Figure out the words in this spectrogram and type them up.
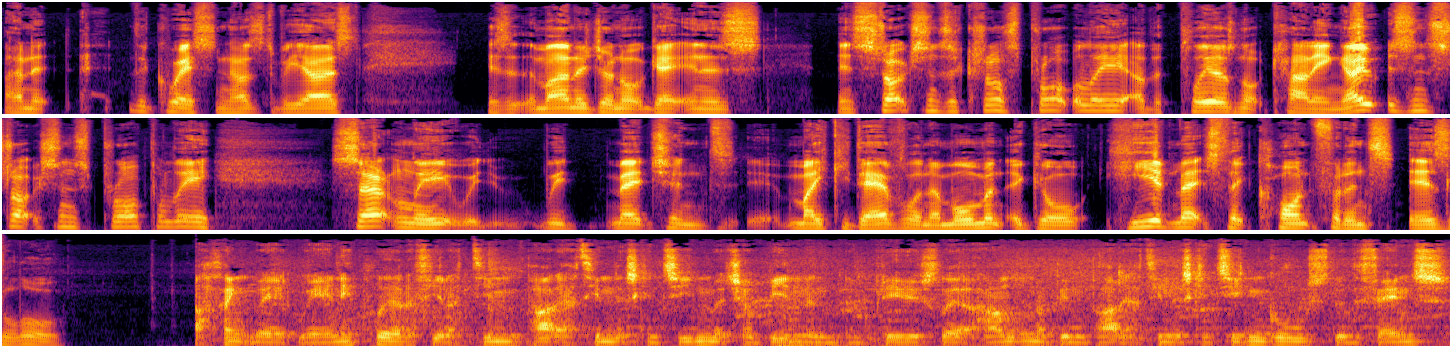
and it, the question has to be asked: Is it the manager not getting his instructions across properly? Are the players not carrying out his instructions properly? Certainly we, we mentioned Mikey Devlin a moment ago. He admits that confidence is low. I think with, with any player, if you're a team part of a team that's conceding, which I've been in, in previously at Hamilton, I've been part of a team that's conceding goals. The defence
